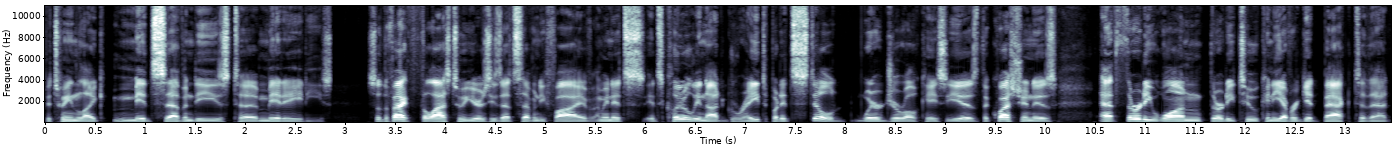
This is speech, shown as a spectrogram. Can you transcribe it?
between like mid 70s to mid 80s so the fact that the last two years he's at 75 i mean it's it's clearly not great but it's still where Jurrell Casey is. The question is at 31 32 can he ever get back to that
